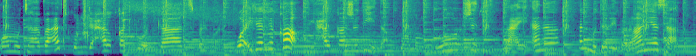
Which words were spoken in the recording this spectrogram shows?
ومتابعتكم لحلقة بودكاست بلور وإلى اللقاء في حلقة جديدة. وموضوع جديد معي أنا المدربة رانيا سابق.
